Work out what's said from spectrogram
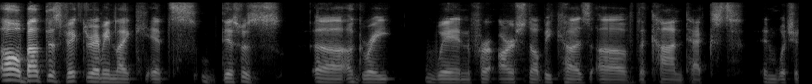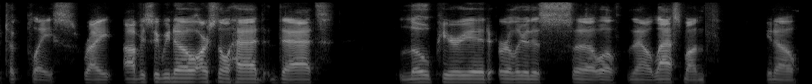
Oh, about this victory, I mean, like it's this was uh, a great win for Arsenal because of the context in which it took place, right? Obviously, we know Arsenal had that low period earlier this, uh, well, now last month, you know,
